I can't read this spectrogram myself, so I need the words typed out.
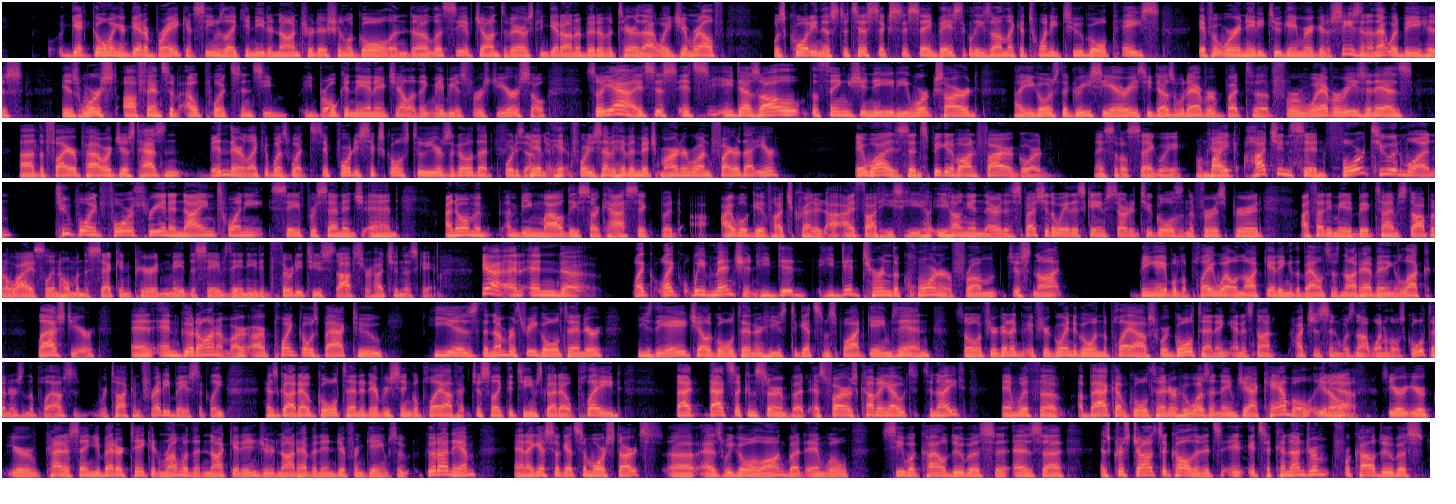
get going or get a break, it seems like you need a non-traditional goal. And uh, let's see if John Tavares can get on a bit of a tear that way. Jim Ralph was quoting the statistics saying basically he's on like a 22 goal pace if it were an 82 game regular season, and that would be his his worst offensive output since he he broke in the NHL. I think maybe his first year or so. So yeah, it's just it's he does all the things you need. He works hard. Uh, he goes to the greasy areas. He does whatever, but uh, for whatever reason is uh, the firepower just hasn't been there like it was. What 46 goals two years ago that 47, him, yeah. 47 him and Mitch Marner were on fire that year. It was. And speaking of on fire, Gord, nice little segue. Mike Hutchinson, 4 2 and 1, 2.43 and a 920 save percentage. And I know I'm I'm being mildly sarcastic, but I will give Hutch credit. I, I thought he, he he hung in there, especially the way this game started. Two goals in the first period. I thought he made a big time stop on Elias Lindholm in the second period and made the saves they needed. 32 stops for Hutch in this game. Yeah, and and uh, like like we've mentioned, he did he did turn the corner from just not being able to play well, not getting the bounces, not having any luck last year, and and good on him. Our our point goes back to he is the number three goaltender. He's the AHL goaltender. He's to get some spot games in. So if you're gonna if you're going to go in the playoffs, we're goaltending, and it's not Hutchinson was not one of those goaltenders in the playoffs. We're talking Freddie basically has got out goaltended every single playoff, just like the teams got outplayed. That that's a concern. But as far as coming out tonight and with a, a backup goaltender who wasn't named Jack Campbell, you know, Yeah. so you're you're you're kind of saying you better take and run with it, and not get injured, not have an indifferent game. So good on him, and I guess he'll get some more starts uh, as we go along. But and we'll see what Kyle Dubas, uh, as uh, as Chris Johnston called it, it's it, it's a conundrum for Kyle Dubas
